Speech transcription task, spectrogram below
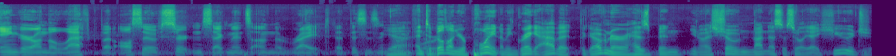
anger on the left, but also certain segments on the right that this isn't. Yeah, going and to build on your point, I mean, Greg Abbott, the governor, has been, you know, has shown not necessarily a huge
